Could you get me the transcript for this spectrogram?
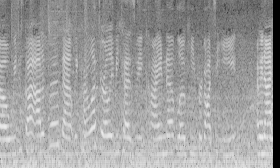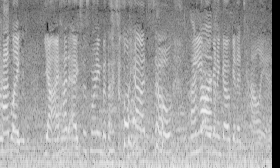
So we just got out of the event. We kind of left early because we kind of low-key forgot to eat. I mean, I had like, yeah, I had eggs this morning, but that's all I had. So we are gonna go get Italian.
